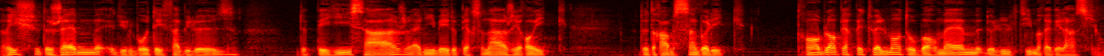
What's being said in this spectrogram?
riches de gemmes et d'une beauté fabuleuse, de pays sages animés de personnages héroïques, de drames symboliques, tremblant perpétuellement au bord même de l'ultime révélation.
